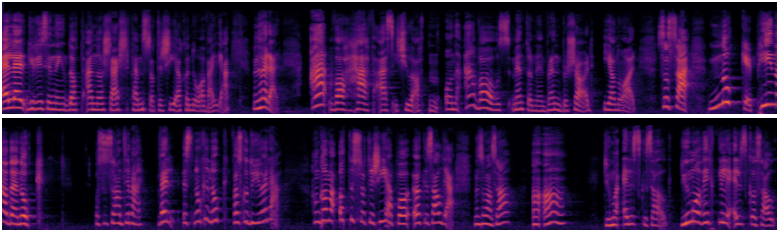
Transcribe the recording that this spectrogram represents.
Eller grysynding.no slash fem strategier kan du òg velge. Men hør her. Jeg var half-ass i 2018, og når jeg var hos mentoren min, Brenn Bushard, i januar, så sa jeg nok er pinadø nok. Og så sa han til meg vel, hvis nok er nok, hva skal du gjøre? Han ga meg åtte strategier på å øke salget, men som han sa, -uh, du må elske salg. Du må virkelig elske salg.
